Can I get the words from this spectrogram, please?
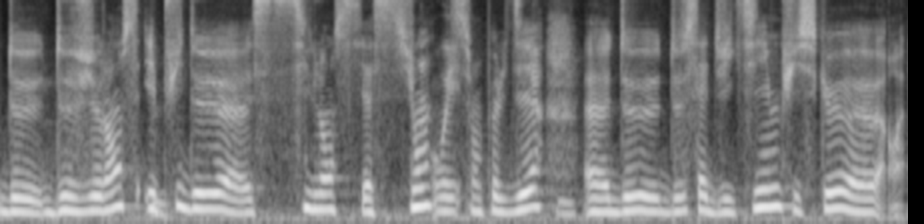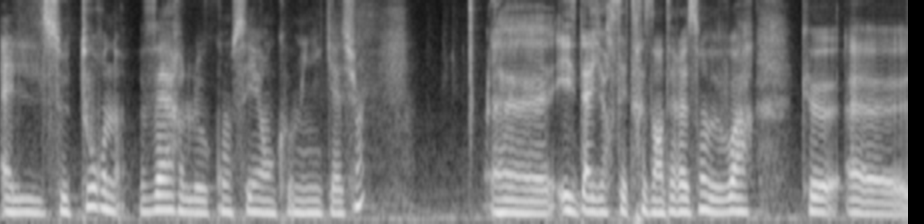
de, de violence et puis de euh, silenciation, si on peut le dire, euh, de, de cette victime, puisque elle se tourne vers le conseiller en communication. Euh, et d'ailleurs, c'est très intéressant de voir que euh,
